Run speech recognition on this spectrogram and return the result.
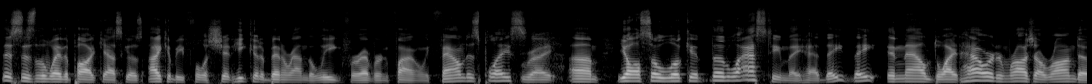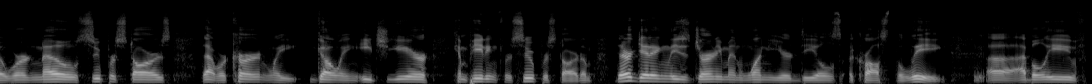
this is the way the podcast goes. I could be full of shit. He could have been around the league forever and finally found his place. Right. Um, you also look at the last team they had. They they and now Dwight Howard and Raja Rondo were no superstars that were currently going each year competing for superstardom. They're getting these journeyman one year deals across the league. Uh, I believe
